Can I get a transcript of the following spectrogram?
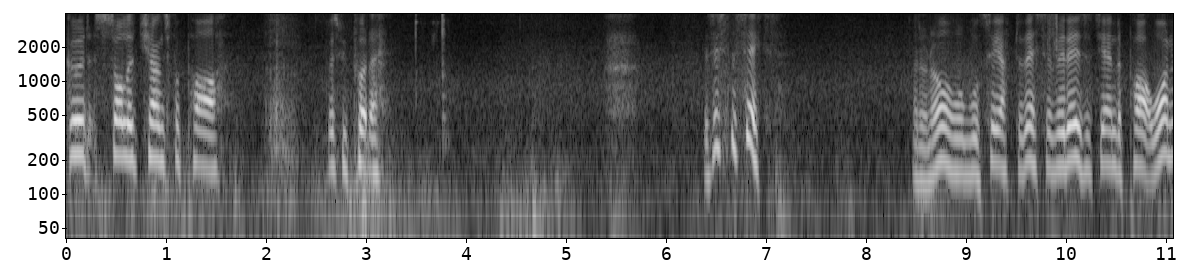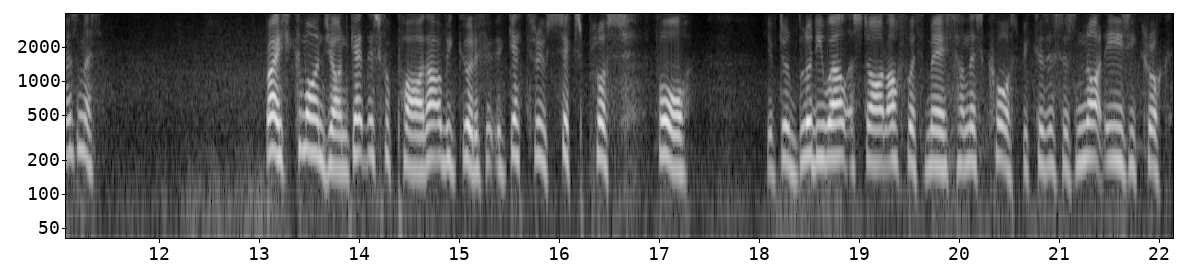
good, solid chance for par. Where's we put her? Is this the sixth? I don't know. We'll see after this. If it is, it's the end of part one, isn't it? Right, come on, John, get this for par. That would be good. If you could get through six plus four, you've done bloody well to start off with, mate, on this course because this is not easy, Crook.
